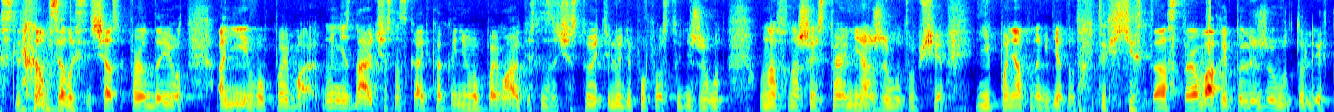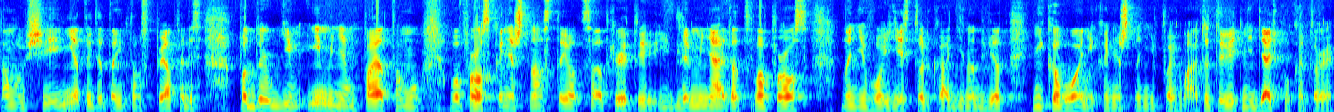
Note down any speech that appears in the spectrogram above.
слямзал и сейчас продает, они его поймают. Ну, не знаю, честно сказать, как они его поймают, если зачастую эти люди попросту не живут у нас в нашей стране, а живут вообще непонятно где-то там на каких-то островах, и то ли живут, то ли их там вообще и нет, и где-то они там спрятались под другим именем. Поэтому вопрос, конечно, остается открытый, и для меня меня этот вопрос, на него есть только один ответ. Никого они, конечно, не поймают. Это ведь не дядьку, который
